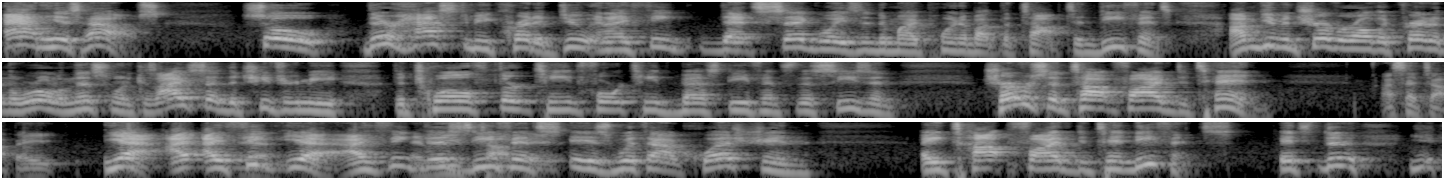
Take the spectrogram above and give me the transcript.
at his house. So there has to be credit due, and I think that segues into my point about the top 10 defense. I'm giving Trevor all the credit in the world on this one because I said the Chiefs are going to be the 12th, 13th, 14th best defense this season. Trevor said top 5 to 10. I said top eight. Yeah, I, I think yeah. I think At this defense is without question a top five to ten defense. It's the you,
